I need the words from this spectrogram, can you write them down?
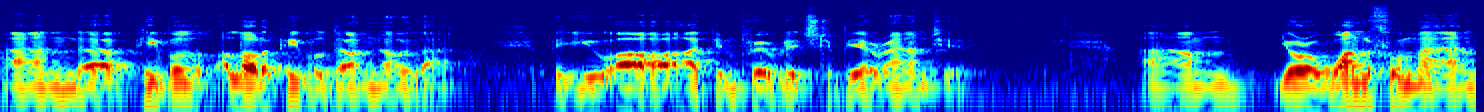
And uh, people, a lot of people don't know that. But you are. I've been privileged to be around you. Um, you're a wonderful man.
